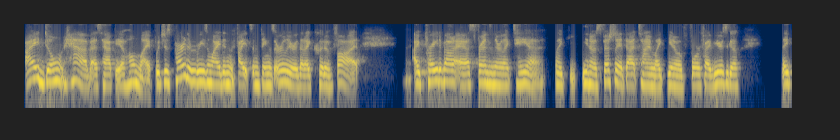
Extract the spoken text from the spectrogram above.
I don't have as happy a home life, which is part of the reason why I didn't fight some things earlier that I could have fought. I prayed about it. I asked friends, and they're like, Taya, like, you know, especially at that time, like, you know, four or five years ago, like,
